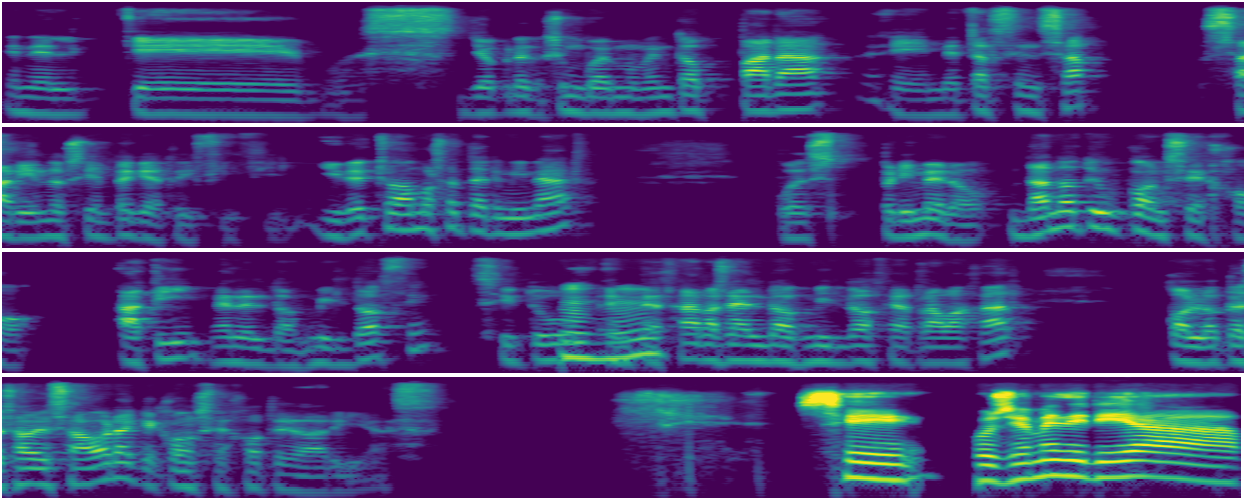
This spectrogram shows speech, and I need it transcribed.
en el que pues, yo creo que es un buen momento para eh, meterse en SAP sabiendo siempre que es difícil. Y de hecho vamos a terminar pues primero, dándote un consejo a ti en el 2012, si tú empezaras en el 2012 a trabajar, con lo que sabes ahora, ¿qué consejo te darías? Sí, pues yo me diría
